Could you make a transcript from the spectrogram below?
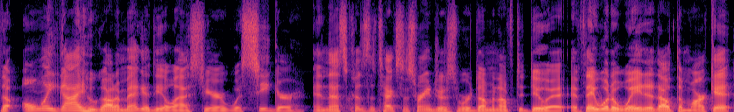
The only guy who got a mega deal last year was Seager, and that's because the Texas Rangers were dumb enough to do it. If they would have waited out the market,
